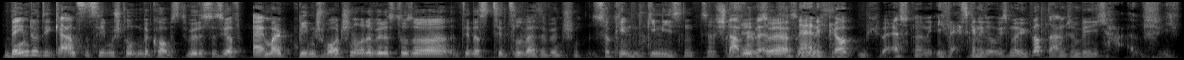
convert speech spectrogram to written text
wenn du die ganzen sieben Stunden bekommst, würdest du sie auf einmal binge-watchen oder würdest du so dir das zitzelweise wünschen? So gen- genießen, so staffelweise. Ja, so Nein, genießen. ich glaube, ich weiß gar nicht, ich weiß gar nicht, ob ich es mir überhaupt anschauen will. Ich, ich,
